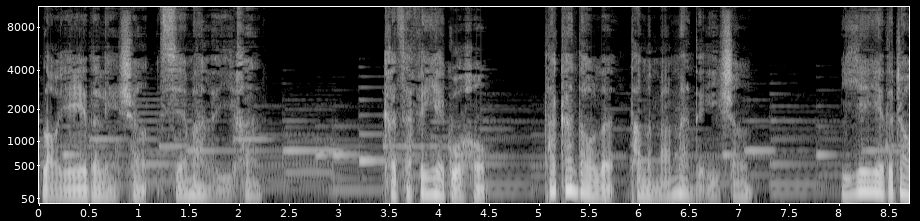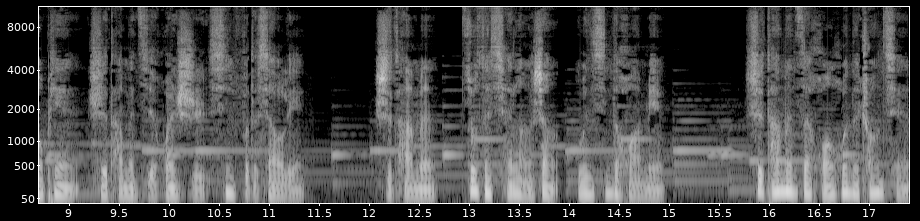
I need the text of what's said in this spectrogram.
老爷爷的脸上写满了遗憾。可在飞页过后，他看到了他们满满的一生。一页页的照片是他们结婚时幸福的笑脸，是他们坐在前廊上温馨的画面，是他们在黄昏的窗前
